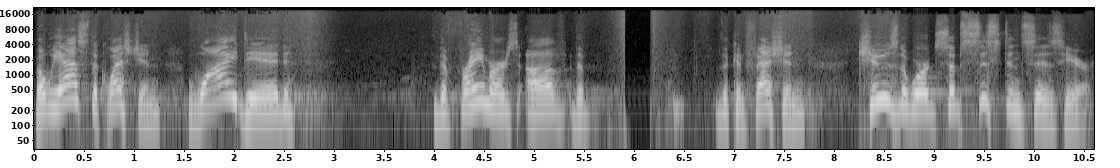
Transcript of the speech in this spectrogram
But we ask the question why did the framers of the, the confession choose the word subsistences here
